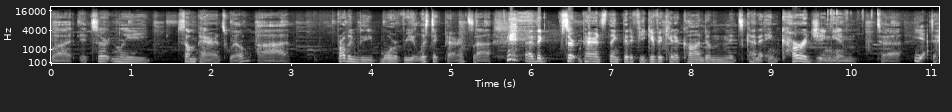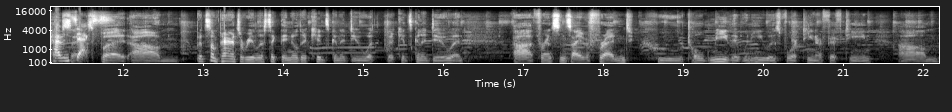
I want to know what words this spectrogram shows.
but it certainly some parents will. Uh, probably the more realistic parents. Uh, I think certain parents think that if you give a kid a condom, it's kind of encouraging him to Yeah, to have having sex. sex. But um, but some parents are realistic. They know their kid's gonna do what their kid's gonna do, and. uh, for instance, I have a friend who told me that when he was 14 or 15, um,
